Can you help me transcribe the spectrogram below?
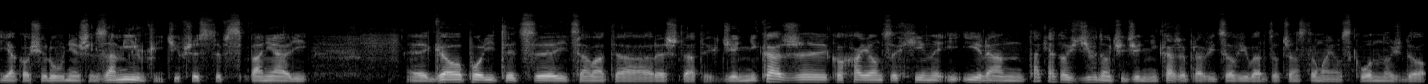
jakoś również zamilkli. Ci wszyscy wspaniali geopolitycy i cała ta reszta tych dziennikarzy kochających Chiny i Iran. Tak jakoś dziwną ci dziennikarze prawicowi bardzo często mają skłonność do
